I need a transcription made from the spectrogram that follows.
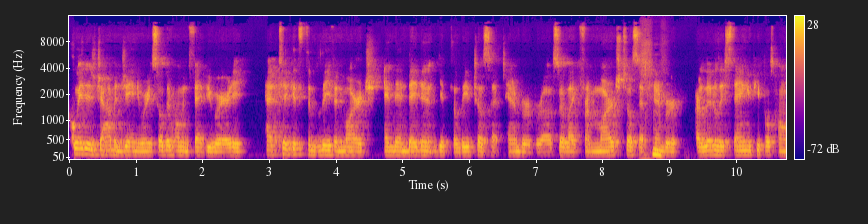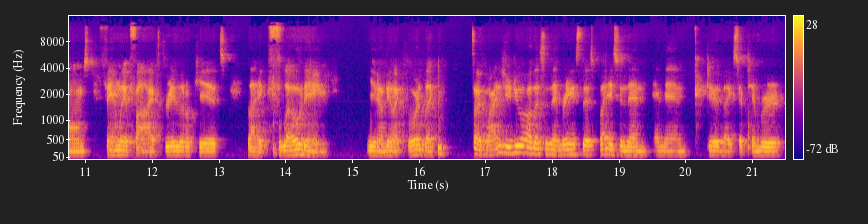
quit his job in January, sold their home in February, had tickets to leave in March, and then they didn't get to leave till September, bro. So like from March till hmm. September are literally staying in people's homes, family of five, three little kids, like floating, you know, being like, Lord, like it's like, why did you do all this and then bring us to this place? And then and then dude, like September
